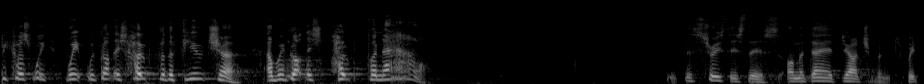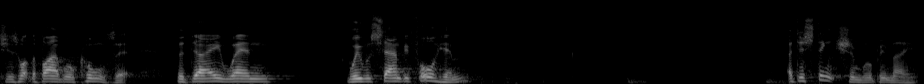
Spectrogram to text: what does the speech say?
because we, we, we've got this hope for the future and we've got this hope for now. The truth is this on the day of judgment, which is what the Bible calls it, the day when we will stand before Him a distinction will be made.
